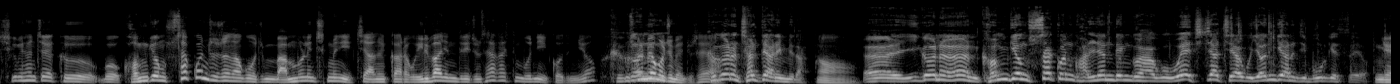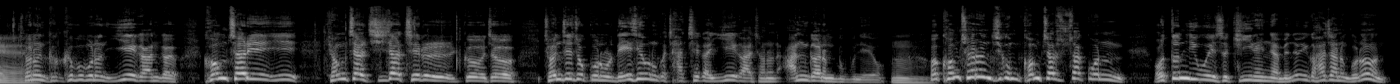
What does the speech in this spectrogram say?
지금 현재 그 뭐 검경 수사권 조정하고 좀 맞물린 측면이 있지 않을까라고 일반인들이 좀 생각하시는 분이 있거든요. 그거는- 설명을 좀 해주세요. 그거는 절대 아닙니다. 어. 에, 이거는 검경 수사권 관련된 거하고 왜 지자체하고 연계하는지 모르겠어요. 예. 저는 그, 그 부분은 이해가 안 가요. 검찰이 이 경찰 지자체를 그 저 전제 조건으로 내세우는 것 자체가 이해가 저는 안 가는 부분이에요. 음. 어, 검찰은 지금 검찰 수사권 어떤 이유에서 기인했냐면요. 이거 하자는 거는 그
